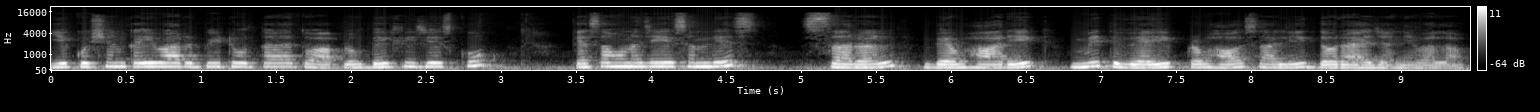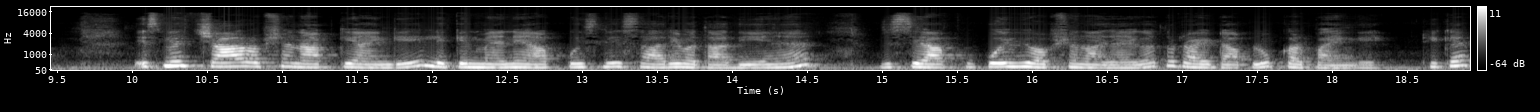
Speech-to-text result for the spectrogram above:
ये क्वेश्चन कई बार रिपीट होता है तो आप लोग देख लीजिए इसको। कैसा होना चाहिए संदेश? सरल, व्यवहारिक मित व्ययी प्रभावशाली, दोहराया जाने वाला। इसमें चार ऑप्शन आपके आएँगे, लेकिन मैंने आपको इसलिए सारे बता दिए हैं, जिससे आपको कोई भी ऑप्शन आ जाएगा तो राइट आप लोग कर पाएँगे, ठीक है?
